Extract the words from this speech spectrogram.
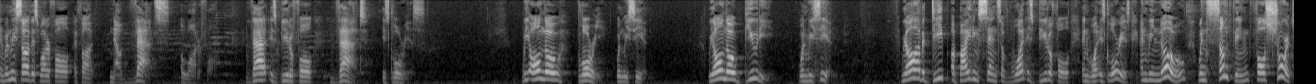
and when we saw this waterfall, I thought, now that's a waterfall. That is beautiful. That is glorious. We all know glory when we see it. We all know beauty when we see it. We all have a deep, abiding sense of what is beautiful and what is glorious. And we know when something falls short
